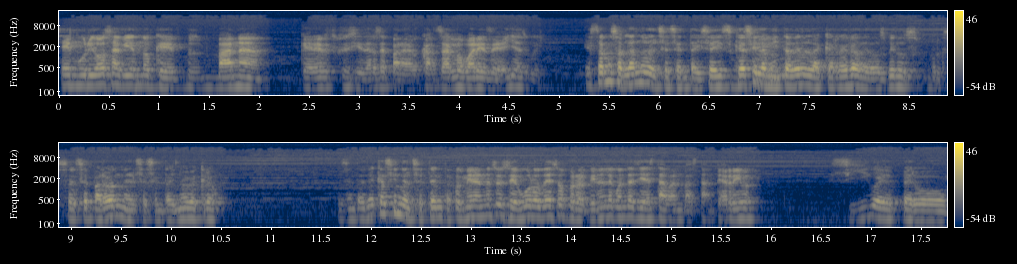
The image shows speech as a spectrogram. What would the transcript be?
se murió sabiendo que pues, van a querer suicidarse para alcanzarlo varias de ellas, güey. Estamos hablando del 66, casi la mitad de la carrera de los Beatles, porque se separaron en el 69 creo. 69, casi en el 70. Pues mira, no estoy seguro de eso, pero al final de cuentas ya estaban bastante arriba. Sí, güey, pero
